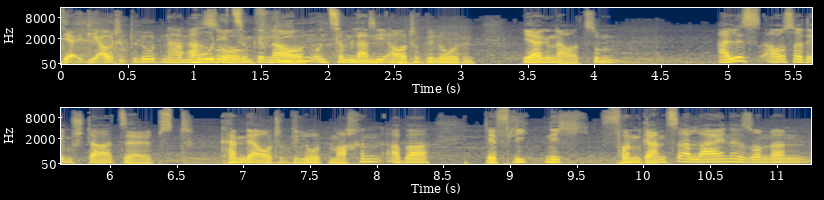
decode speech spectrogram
der, die Autopiloten haben Modi so, zum genau, Fliegen und zum Landen. Die Autopiloten. Ja, genau. Zum alles außer dem Start selbst kann der Autopilot machen, aber der fliegt nicht von ganz alleine, sondern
